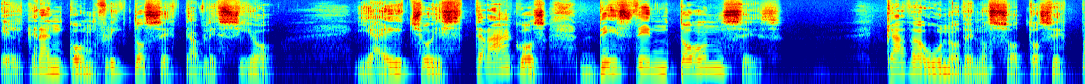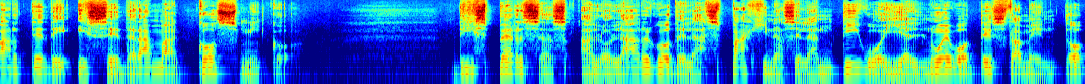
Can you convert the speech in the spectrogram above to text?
el gran conflicto se estableció y ha hecho estragos desde entonces. Cada uno de nosotros es parte de ese drama cósmico. Dispersas a lo largo de las páginas del Antiguo y el Nuevo Testamento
